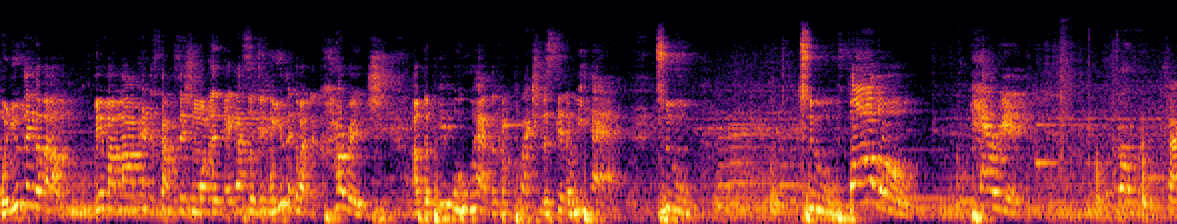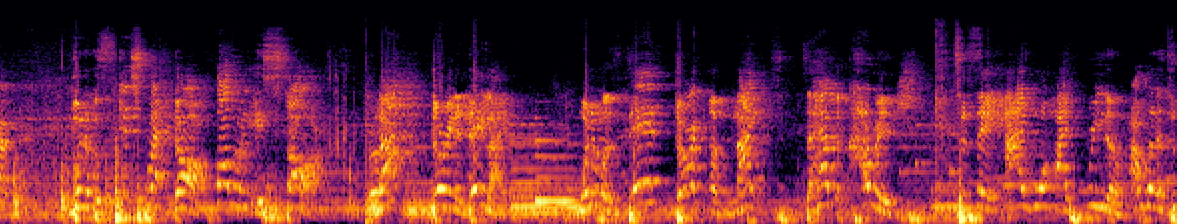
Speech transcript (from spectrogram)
When you think about, me and my mom had this conversation one day, got so deep. When you think about the courage of the people who have the complexion of skin that we have to to follow Harriet when it was pitch black dark, following a star, not during the daylight, when it was dead dark of night, to have the courage to say, I want my freedom. I'm gonna do,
